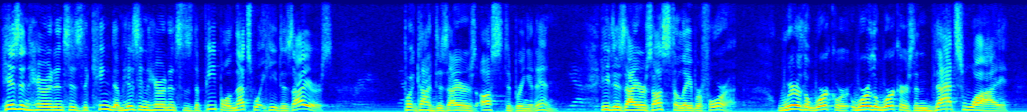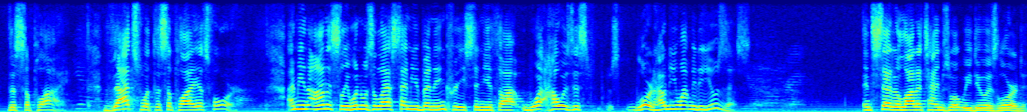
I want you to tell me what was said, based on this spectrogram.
his inheritance is the kingdom, his inheritance is the people, and that's what he desires. But God desires us to bring it in. He desires us to labor for it. We're the worker, we're the workers, and that's why the supply. That's what the supply is for. I mean, honestly, when was the last time you've been increased and you thought, what, how is this, Lord, how do you want me to use this? Instead, a lot of times what we do is, Lord,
